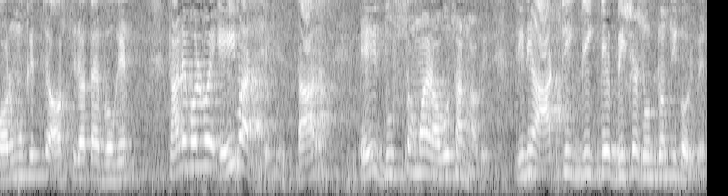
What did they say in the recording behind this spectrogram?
কর্মক্ষেত্রে অস্থিরতায় ভোগেন, তাহলে বলব এইবার থেকে তার এই দুঃসময়ের অবসান হবে। তিনি আর্থিক দিক দিয়ে বিশেষ উন্নতি করবেন,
